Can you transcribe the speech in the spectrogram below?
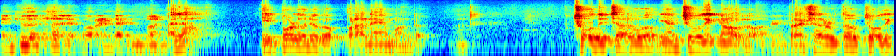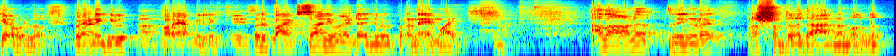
എനിക്ക് അല്ല ഇപ്പോൾ ഒരു പ്രണയമുണ്ട്. ചോദിച്ചറിവ് ഞാൻ ചോദിക്കണമല്ലോ. പ്രഷർ പ്രഷറെടുത്ത് ചോദിക്കാമല്ലോ. വേണമെങ്കിൽ. പറയാമില്ലേ ഒരു പാകിസ്ഥാനിയുമായിട്ട് അജ്മൽ പ്രണയമായി. അതാണ് നിങ്ങളുടെ പ്രശ്നത്തിന് കാരണമെന്ന്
